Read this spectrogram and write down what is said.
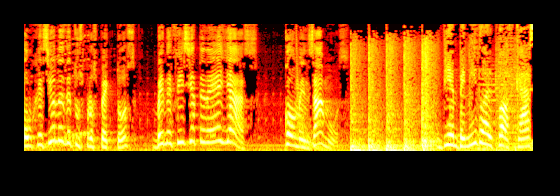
Objeciones de tus prospectos, benefíciate de ellas. Comenzamos. Bienvenido al podcast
